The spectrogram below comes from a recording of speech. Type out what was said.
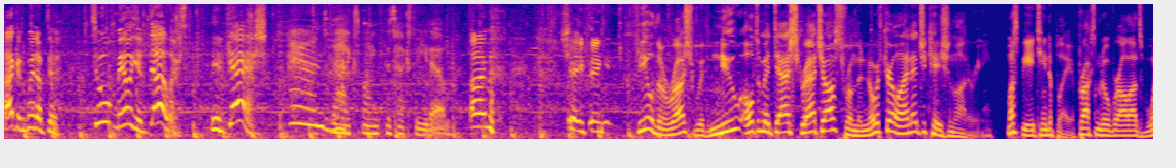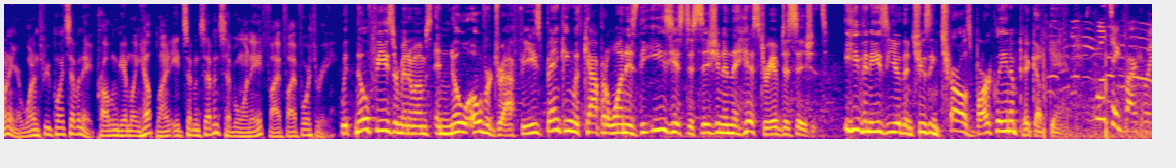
I could win up to $2 million in cash. And that explains the tuxedo. I'm chafing. Feel the rush with new Ultimate Dash Scratch Offs from the North Carolina Education Lottery. Must be 18 to play. Approximate overall odds of winning are 1 in 3.78. Problem gambling helpline 877 718 5543. With no fees or minimums and no overdraft fees, banking with Capital One is the easiest decision in the history of decisions. Even easier than choosing Charles Barkley in a pickup game. We'll take Barkley.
